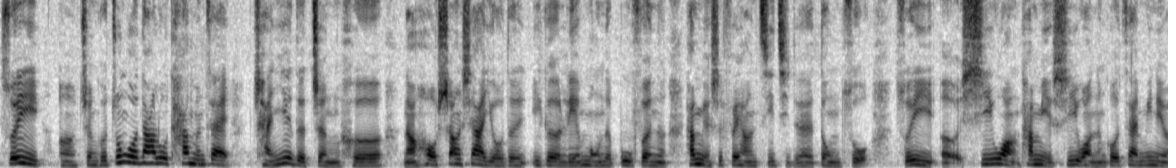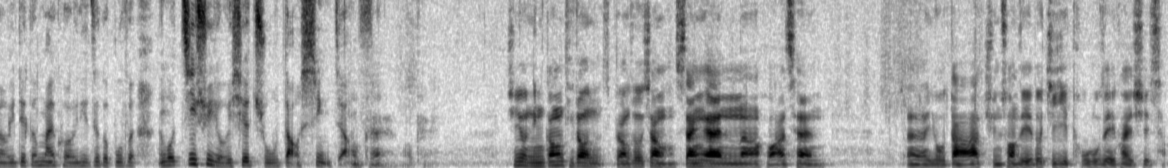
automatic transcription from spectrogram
所以呃，整个中国大陆他们在产业的整合，然后上下游的一个联盟的部分呢，他们也是非常积极的在动作，所以呃，希望他们也希望能够在 mini LED 跟 micro LED 这个部分能够继续有一些主导性这样子。OK OK。金勇，您刚刚提到，比方说像三安呐、华灿、呃友达、群创这些都积极投入这一块市场。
